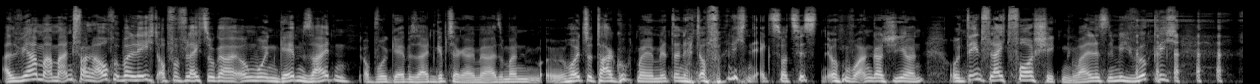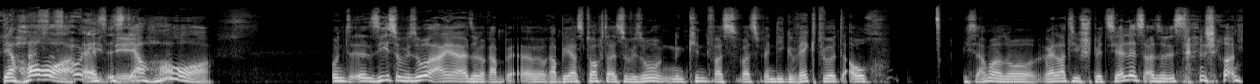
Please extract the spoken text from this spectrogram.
Also wir haben am Anfang auch überlegt, ob wir vielleicht sogar irgendwo in gelben Seiten, obwohl gelbe Seiten gibt's ja gar nicht mehr. Also man, heutzutage guckt man im Internet, ob wir nicht einen Exorzisten irgendwo engagieren und den vielleicht vorschicken, weil es nämlich wirklich der Horror, eine es ist Idee. der Horror. Und äh, sie ist sowieso, äh, also Rab äh, Rabeas Tochter ist sowieso ein Kind, was, was, wenn die geweckt wird, auch, ich sag mal so, relativ speziell ist. Also ist dann schon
